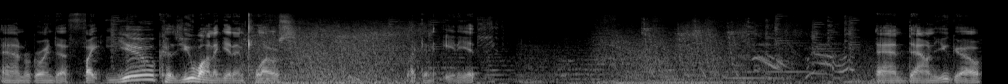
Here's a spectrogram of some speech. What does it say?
And we're going to fight you, because you want to get in close. Like an idiot. And down you go.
